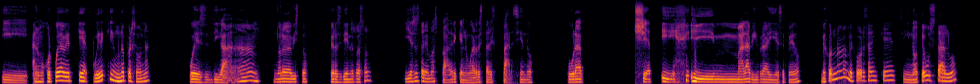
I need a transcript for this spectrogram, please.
Y a lo mejor puede haber que, puede que una persona pues diga, ah, no lo había visto, pero si tienes razón. Y eso estaría más padre que en lugar de estar esparciendo pura shit y, y mala vibra y ese pedo. Mejor no, mejor, ¿saben qué? Si no te gusta algo,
